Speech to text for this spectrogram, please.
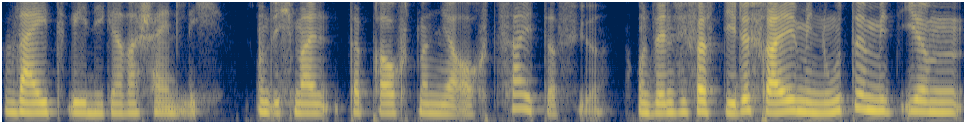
weit weniger wahrscheinlich. Und ich meine, da braucht man ja auch Zeit dafür. Und wenn sie fast jede freie Minute mit ihrem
